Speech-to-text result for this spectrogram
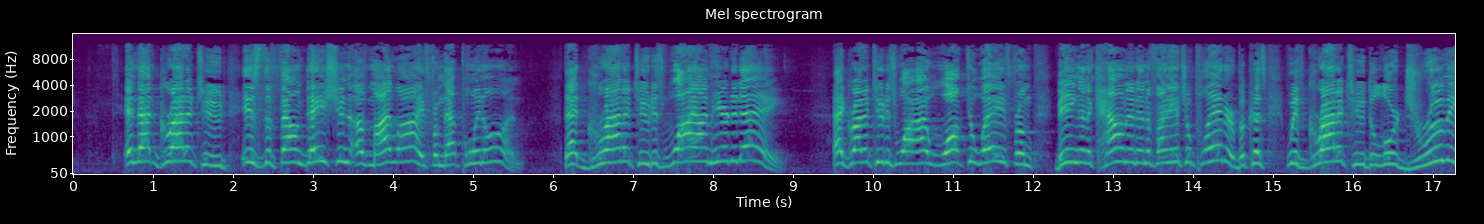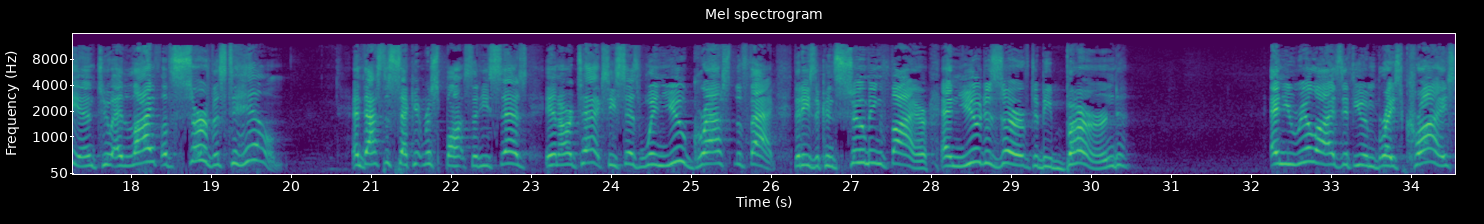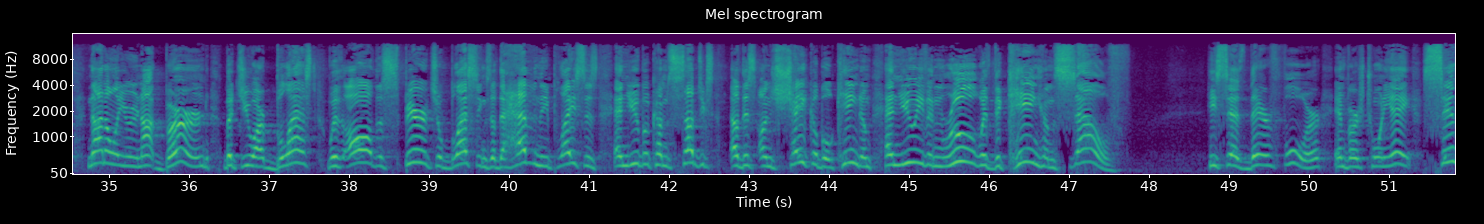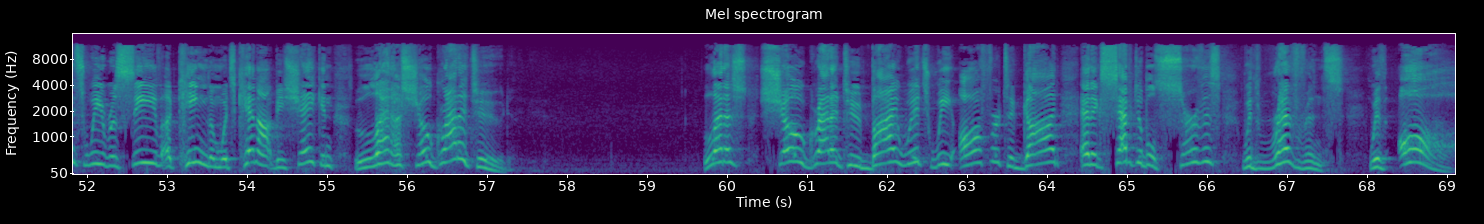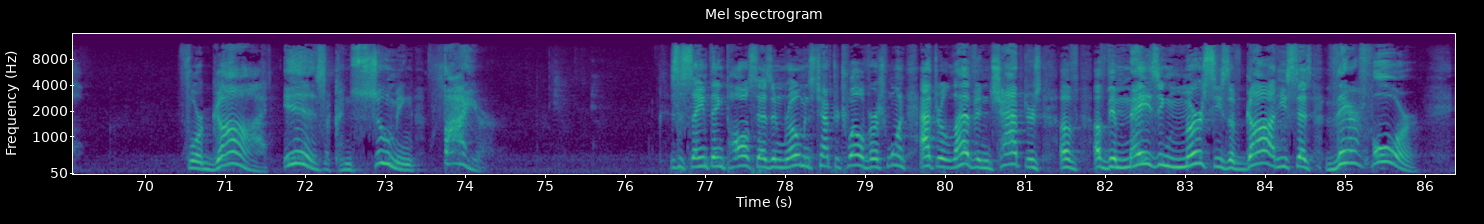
And that gratitude is the foundation of my life from that point on. That gratitude is why I'm here today. That gratitude is why I walked away from being an accountant and a financial planner because with gratitude, the Lord drew me into a life of service to Him. And that's the second response that he says in our text. He says, When you grasp the fact that he's a consuming fire and you deserve to be burned, and you realize if you embrace Christ, not only are you not burned, but you are blessed with all the spiritual blessings of the heavenly places, and you become subjects of this unshakable kingdom, and you even rule with the king himself. He says, therefore, in verse 28, since we receive a kingdom which cannot be shaken, let us show gratitude. Let us show gratitude by which we offer to God an acceptable service with reverence, with awe. For God is a consuming fire. It's the same thing Paul says in Romans chapter 12, verse 1. After 11 chapters of, of the amazing mercies of God, he says, Therefore,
